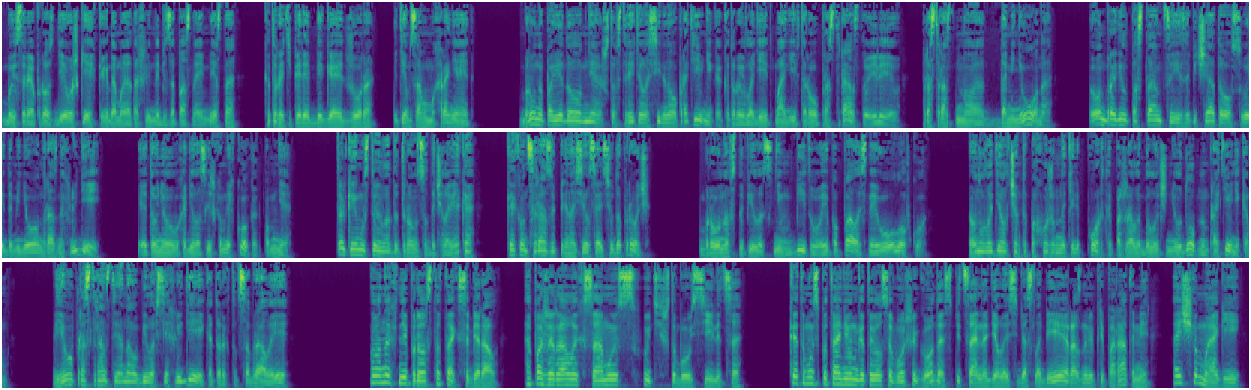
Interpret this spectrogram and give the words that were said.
Быстрый опрос девушки, когда мы отошли на безопасное место, которое теперь оббегает Жора и тем самым охраняет. Бруно поведала мне, что встретила сильного противника, который владеет магией второго пространства или пространственного доминиона. Он бродил по станции и запечатывал свой доминион разных людей. Это у него выходило слишком легко, как по мне. Только ему стоило дотронуться до человека, как он сразу переносился отсюда прочь. Бруно вступила с ним в битву и попалась на его уловку. Он владел чем-то похожим на телепорт и, пожалуй, был очень неудобным противником. В его пространстве она убила всех людей, которых тут собрал, и... Он их не просто так собирал, а пожирал их самую суть, чтобы усилиться. К этому испытанию он готовился больше года, специально делая себя слабее разными препаратами, а еще магией.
